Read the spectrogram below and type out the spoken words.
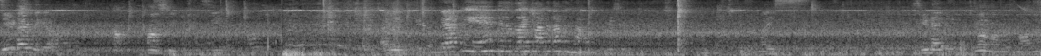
C type हाँ, see. C type No, no, it's normal.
